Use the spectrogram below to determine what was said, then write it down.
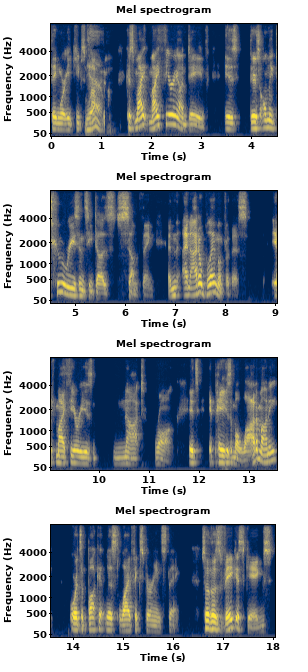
thing where he keeps yeah. Because my my theory on Dave is there's only two reasons he does something. And and I don't blame him for this. If my theory is not wrong. It's it pays him a lot of money or it's a bucket list life experience thing. So those Vegas gigs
